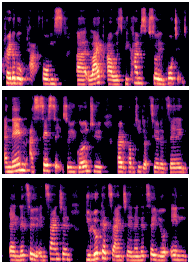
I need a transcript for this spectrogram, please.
credible platforms uh, like ours becomes so important. And then assessing. So you go into privateproperty.co.za and let's say you're in Sandton, you look at Sandton and let's say you're in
